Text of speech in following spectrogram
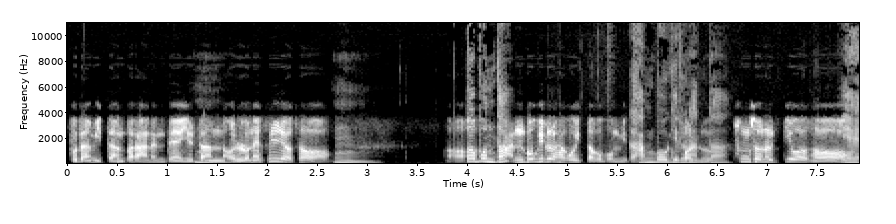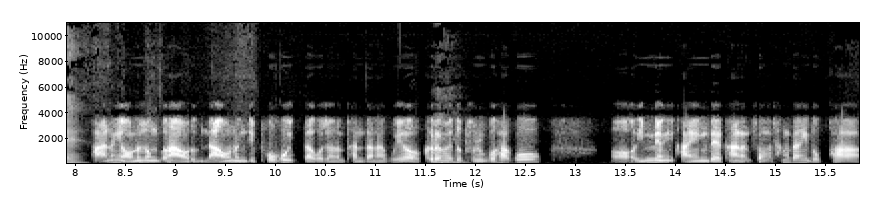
부담이 있다는 걸 아는데 일단 음. 언론에 흘려서 음. 어, 떠본다? 간보기를 하고 있다고 봅니다. 간보기를 어, 한다. 풍선을 띄워서 예. 반응이 어느 정도 나오, 나오는지 보고 있다고 저는 판단하고요. 그럼에도 음. 불구하고 어, 임명이 가행될 가능성은 상당히 높아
